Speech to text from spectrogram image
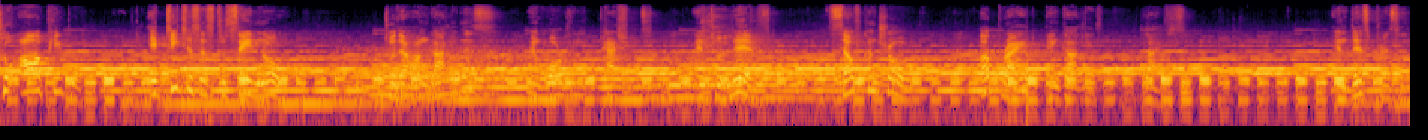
to all people. It teaches us to say no to the ungodliness and worldly passions and to live self controlled, upright, and godly lives in this present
